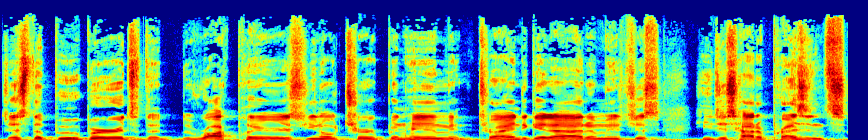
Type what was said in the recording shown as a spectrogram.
Just the boo birds, the the rock players, you know, chirping him and trying to get at him. It's just he just had a presence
